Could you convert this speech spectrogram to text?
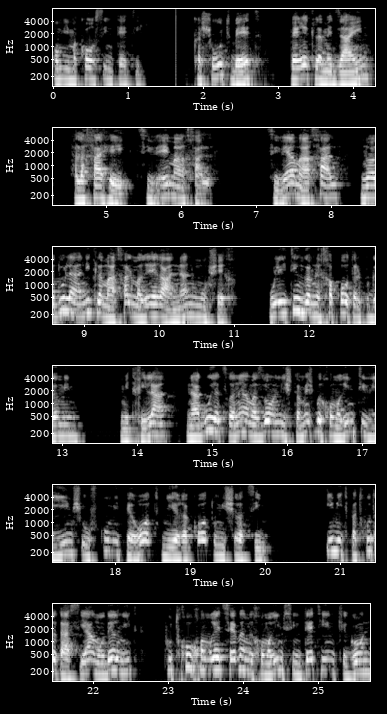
או ממקור סינתטי. כשרות ב', פרק ל"ז, הלכה ה', צבעי מאכל. צבעי המאכל נועדו להעניק למאכל מראה רענן ומושך, ולעיתים גם לחפות על פגמים. מתחילה נהגו יצרני המזון להשתמש בחומרים טבעיים שהופקו מפירות, מירקות ומשרצים. עם התפתחות התעשייה המודרנית, פותחו חומרי צבע מחומרים סינתטיים כגון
